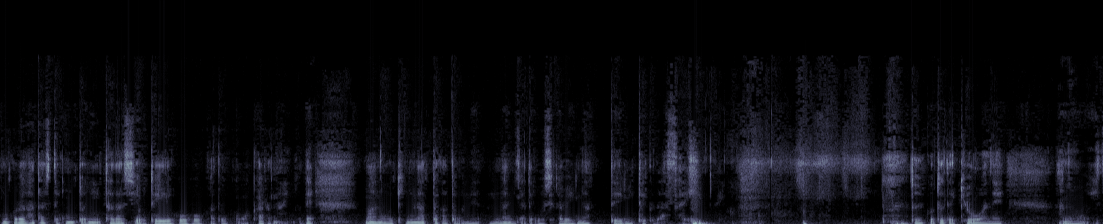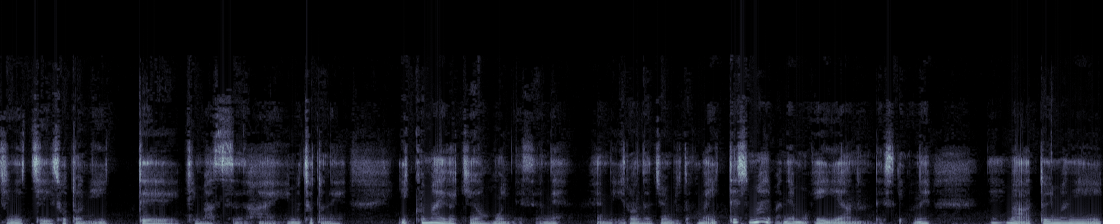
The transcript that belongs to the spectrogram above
もうこれが果たして本当に正しいお手入れ方法かどうかわからないので、まああの、気になった方はね、何かでお調べになってみてください。ということで今日はね、あの、一日外に行ってきます。はい。今ちょっとね、行く前が気が重いんですよね。いろんな準備とか。まあ行ってしまえばね、もうえいやなんですけどね。で、まあ、あっという間に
